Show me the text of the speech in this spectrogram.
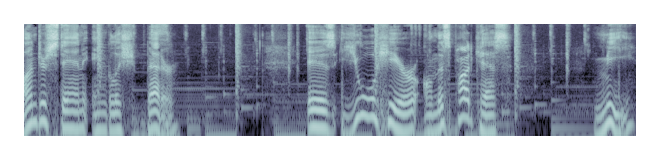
understand English better is you will hear on this podcast me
